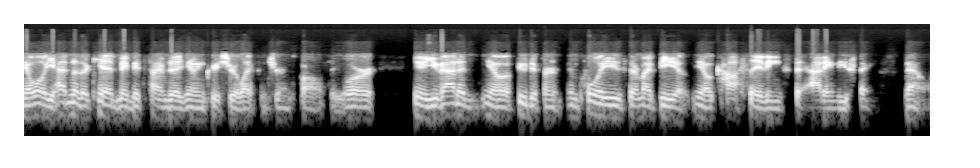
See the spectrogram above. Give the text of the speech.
you know, well, you had another kid. Maybe it's time to you know increase your life insurance policy, or you know, you've added you know a few different employees. There might be a, you know cost savings to adding these things now,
